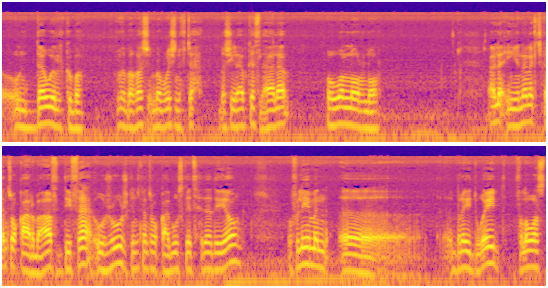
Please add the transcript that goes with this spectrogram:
ونداوي الركبه ما بغاش ما بغيش نفتح باش يلعب كأس العالم وهو اللور لور على أي أنا كنت كنتوقع أربعة في الدفاع وجوج كنت كنتوقع بوسكيت حدا ديونغ وفي اليمين آه بريد ويد في الوسط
